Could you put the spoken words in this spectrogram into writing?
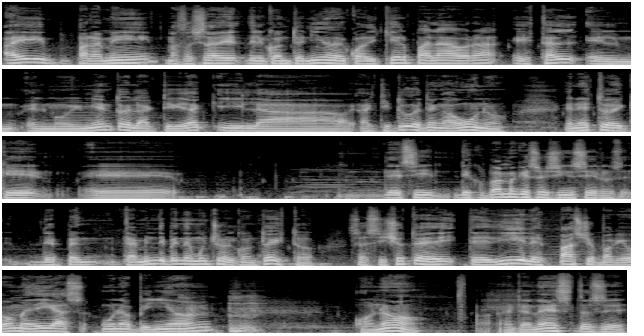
Hay, para mí, más allá de- del contenido de cualquier palabra, está el, el- el movimiento la actividad y la actitud que tenga uno. En esto de que eh, decir, disculpame que soy sincero, también depende mucho del contexto. O sea, si yo te, te di el espacio para que vos me digas una opinión o no, ¿entendés? Entonces,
